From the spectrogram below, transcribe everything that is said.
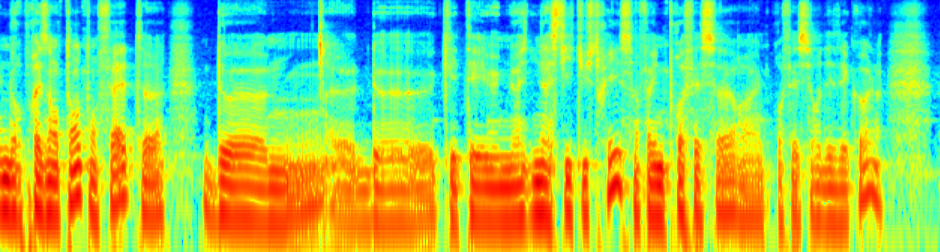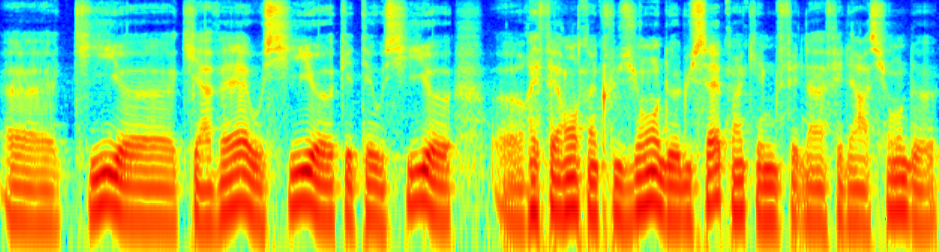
une représentante en fait de, euh, de qui était une, institutrice, enfin une professeure, une professeure des écoles, euh, qui, qui avait aussi, qui était aussi référente inclusion de l'UCEP, hein, qui est la fédération de,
